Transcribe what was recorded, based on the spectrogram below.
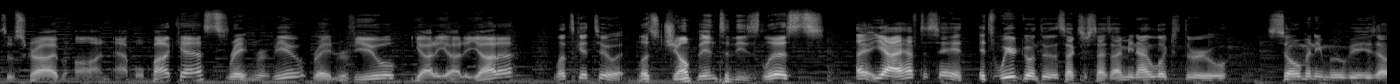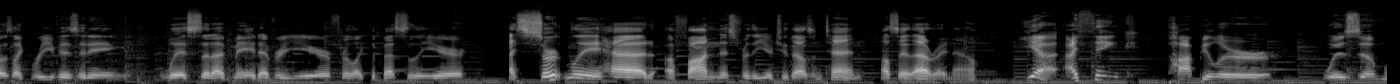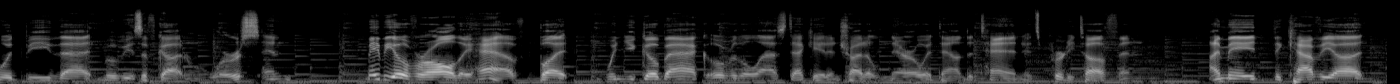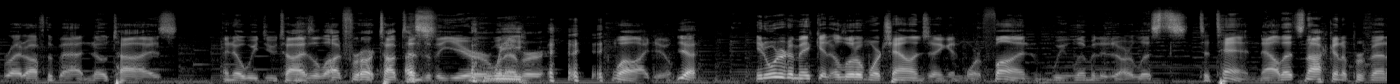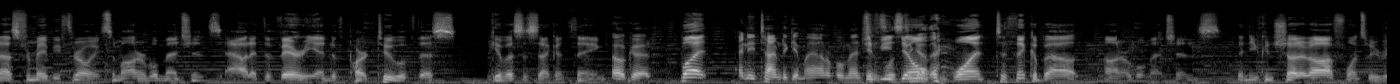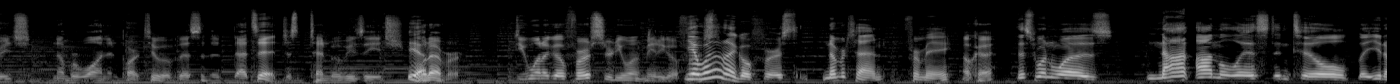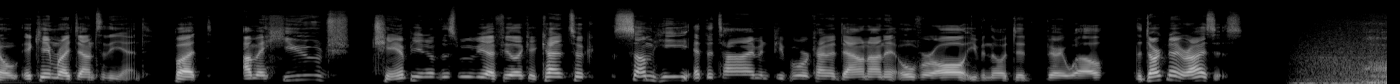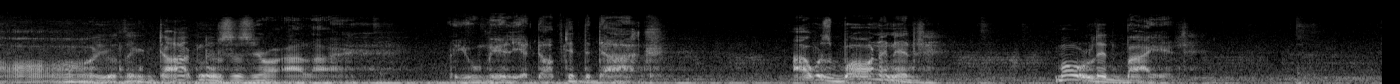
Subscribe on Apple Podcasts Rate and review. rate and review, yada yada yada. Let's get to it. Let's jump into these lists. I, yeah, I have to say it. It's weird going through this exercise. I mean, I looked through so many movies. I was like revisiting lists that I've made every year for like the best of the year. I certainly had a fondness for the year 2010. I'll say that right now. Yeah, I think popular wisdom would be that movies have gotten worse, and maybe overall they have, but when you go back over the last decade and try to narrow it down to 10, it's pretty tough. And I made the caveat right off the bat no ties. I know we do ties a lot for our top 10s Us- of the year or whatever. well, I do. Yeah. In order to make it a little more challenging and more fun, we limited our lists to 10. Now, that's not going to prevent us from maybe throwing some honorable mentions out at the very end of part two of this. Give us a second thing. Oh, good. But I need time to get my honorable mentions if you don't together. want to think about honorable mentions, then you can shut it off once we reach number one in part two of this, and that's it. Just 10 movies each, Yeah. whatever. Do you want to go first, or do you want me to go first? Yeah, why don't I go first? Number 10 for me. Okay. This one was not on the list until, you know, it came right down to the end. But I'm a huge champion of this movie. I feel like it kind of took some heat at the time and people were kind of down on it overall, even though it did very well. The Dark Knight Rises. Oh, you think darkness is your ally? You merely adopted the dark. I was born in it, molded by it.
